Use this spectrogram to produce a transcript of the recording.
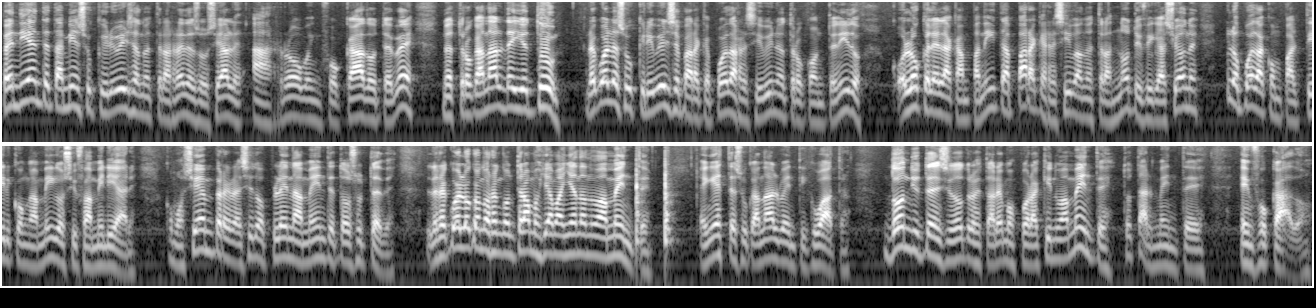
Pendiente también suscribirse a nuestras redes sociales, arroba enfocado TV, nuestro canal de YouTube. Recuerde suscribirse para que pueda recibir nuestro contenido. Colóquele la campanita para que reciba nuestras notificaciones y lo pueda compartir con amigos y familiares. Como siempre, agradecido plenamente a todos ustedes. Les recuerdo que nos reencontramos ya mañana nuevamente en este su canal 24, donde ustedes y nosotros estaremos por aquí nuevamente totalmente enfocados.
